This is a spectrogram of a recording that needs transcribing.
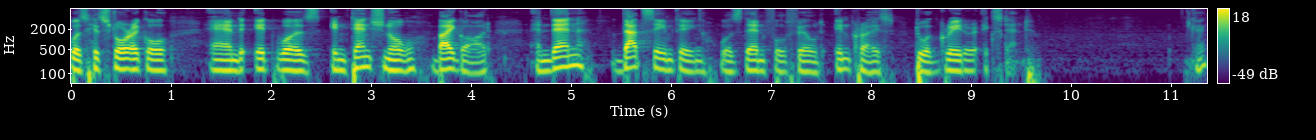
was historical and it was intentional by God. And then that same thing was then fulfilled in Christ to a greater extent. Okay?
